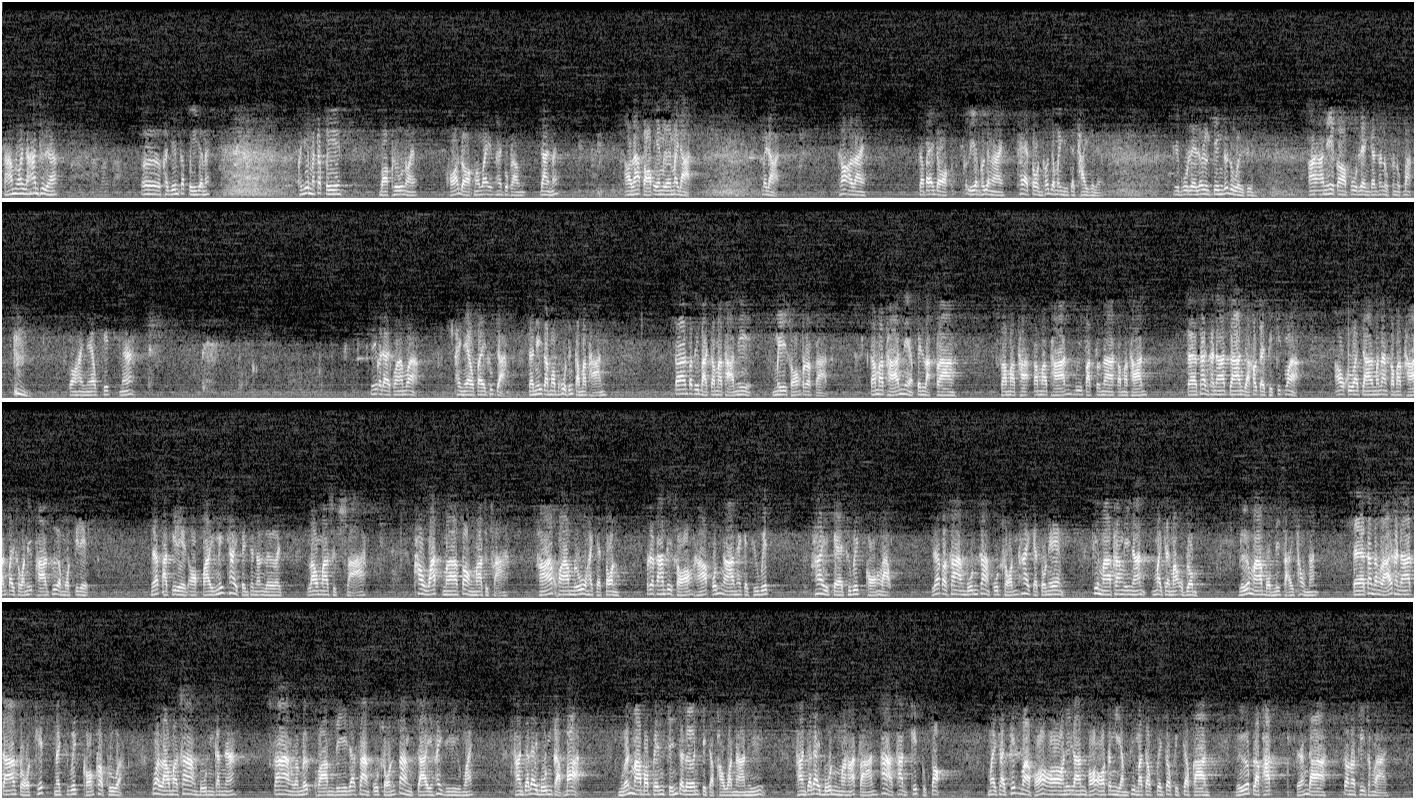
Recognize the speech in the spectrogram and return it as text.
สามร้อยล้านใช่เหรอเออ ขยิมสักปีได้ไหมขยิมมาสักปี บอกครูหน่อย ขอดอกมาไว้ให้พวกเราได้ไหมเอาละตอบเองเลยไม่ได้ ไม่ได้ เพราะอะไร จะไปดอกเลี้ยงเขายังไง แค่ต้นเขายังไม่มีจะใช้กันแล้วนี่พูดเล่นแล้วเรื่องจริงก็ด้วยสิ อันนี้ก็พูดเล่นกันสนุกสนุกบ้างก็ให้แนวคิดนะ นี่ก็ได้ความว่าให้แนวไปทุกอย่าง แต่นี้จะมาพูดถึงกรรมฐาน การปฏิบัติกรรมฐานนี้มีสองประการกรรมฐานเนี่ยเป็นหลักกลาง สมถกรรมฐาน วิปัสสนากรรมฐาน แต่ท่านคณาจารย์อย่าเข้าใจผิดคิดว่า เอาครูอาจารย์มานั่งกรรมฐานไปสวรรค์นิพพานเพื่อหมดกิเลสแล้วตัดกิเลสออกไปไม่ใช่เป็นเช่นนั้นเลย เรามาศึกษา เข้าวัดมาต้องมาศึกษา หาความรู้ให้แก่ตนประการที่สองหาผลงานให้แก่ชีวิต ให้แก่ชีวิตของเรา แล้วก็สร้างบุญสร้างกุศลให้แก่ตนเอง ที่มาครั้งนี้นั้นไม่ใช่มาอบรม หรือมาบ่มนิสัยเท่านั้น แต่ท่านทั้งหลายคณาจารย์โปรดคิดในชีวิตของครอบครัว ว่าเรามาสร้างบุญกันนะ สร้างลำลึกความดีและสร้างกุศลตั้งใจให้ดีไว้ท่านจะได้บุญกลับบ้าน เหมือนมาบำเพ็ญศีลเจริญจิตภาวนานี้ ท่านจะได้บุญมหาศาลถ้าท่านคิดถูกต้องไม่ใช่คิดว่าพออนิรันพออตะเงียมที่มาเจ้าเป็นเจ้ากิจเจ้าการ หรือประพัดแสงดาเจ้าหน้าที่ทั้งหลาย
